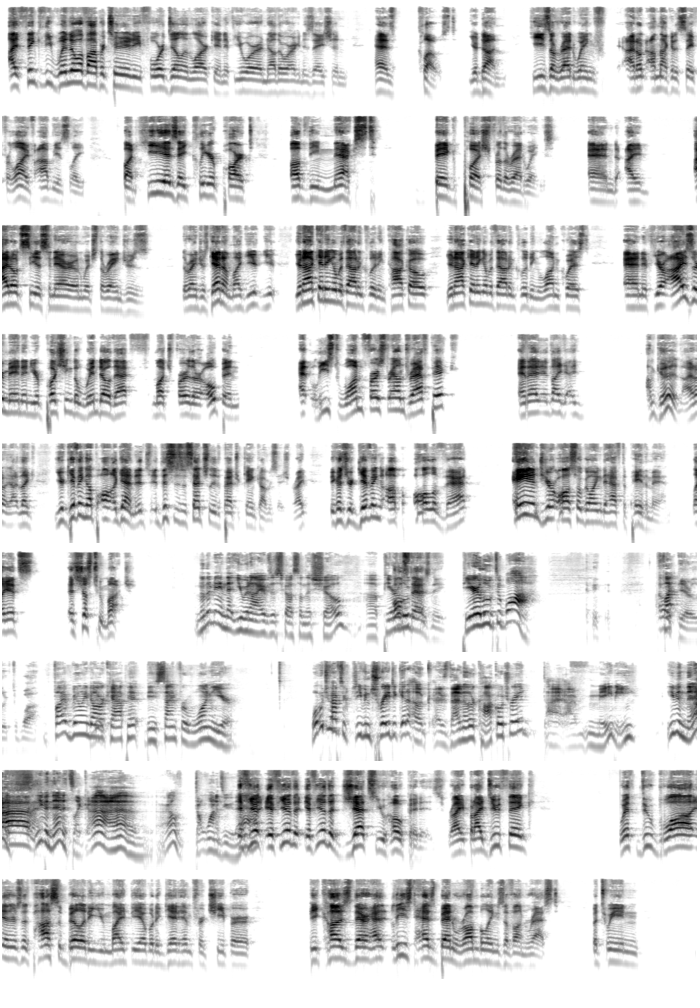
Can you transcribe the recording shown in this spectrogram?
I think the window of opportunity for Dylan Larkin, if you were another organization, has closed. You're done. He's a Red Wing. I don't. I'm not going to say for life, obviously, but he is a clear part of the next big push for the Red Wings. And I I don't see a scenario in which the Rangers the Rangers get him. Like you you you're not getting him without including Kakko. You're not getting him without including Lundkvist. And if you're Yzerman and you're pushing the window that much further open, at least one first round draft pick, and I, like I, I'm good. I don't I, like you're giving up all again. It's it, this is essentially the Patrick Kane conversation, right? Because you're giving up all of that, and you're also going to have to pay the man. Like it's it's just too much. Another name that you and I have discussed on this show, uh, Pierre Paul Luc, Stastny. Pierre Luc Dubois. I like Pierre Luc Dubois. Five million dollar cap hit, be signed for one year. What would you have to even trade to get a? Is that another Kakko trade? I, I, maybe. Even then, Ah. even then, it's like ah, I don't don't want to do that. If you're if you're the if you're the Jets, you hope it is right. But I do think with Dubois, there's a possibility you might be able to get him for cheaper because there has, at least has been rumblings of unrest between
